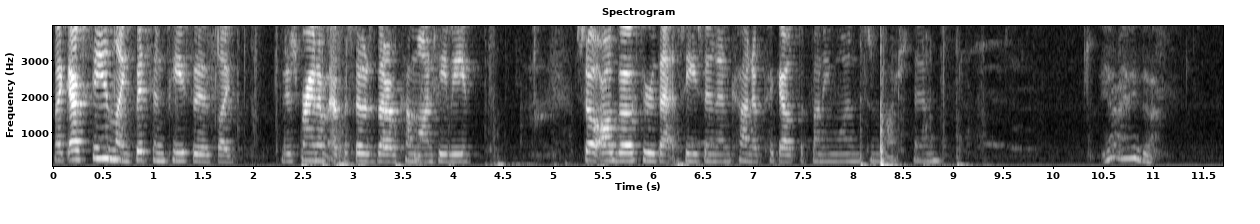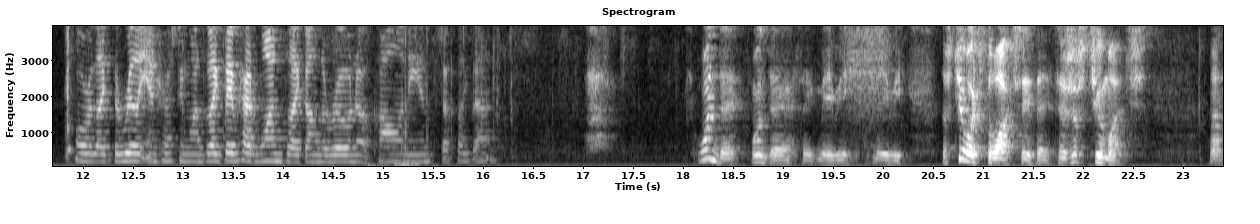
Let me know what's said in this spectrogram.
Like I've seen like bits and pieces, like just random episodes that have come on TV. So I'll go through that season and kind of pick out the funny ones and watch them, Yeah, I need to. or like the really interesting ones. Like they've had ones like on the Roanoke Colony and stuff like that. One day, one day, I think maybe, maybe. There's too much to watch these days. There's just too much. Uh,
